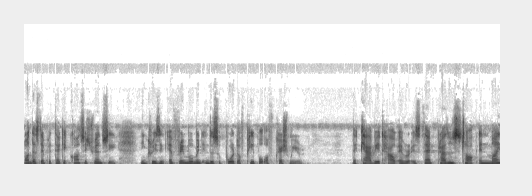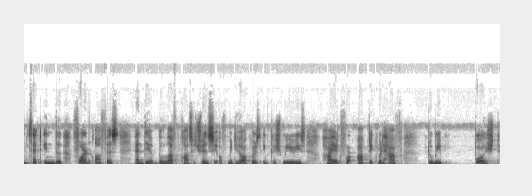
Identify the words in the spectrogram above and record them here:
on the sympathetic constituency, increasing every moment in the support of people of Kashmir. The caveat, however, is that present stock and mindset in the Foreign Office and their beloved constituency of mediocres in Kashmiris hired for optic would have to be pushed.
